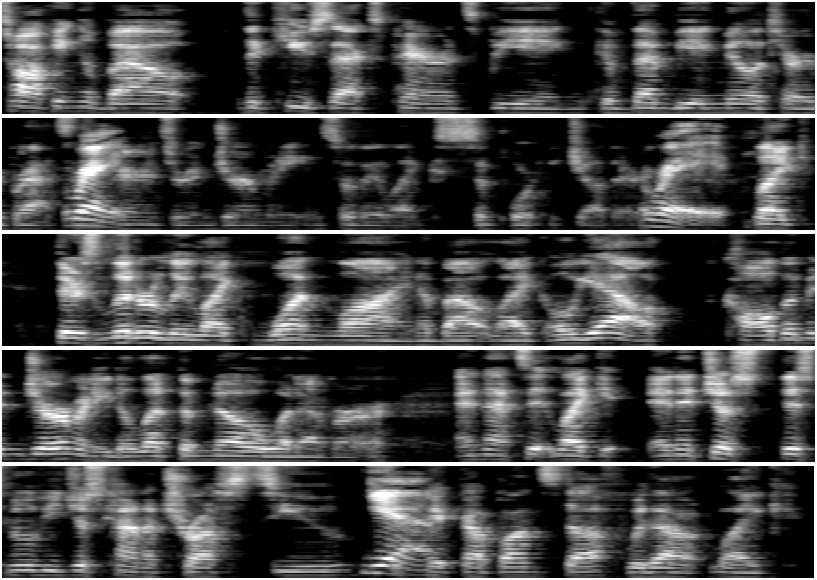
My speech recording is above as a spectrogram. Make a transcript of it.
talking about the Cusack's parents being of them being military brats. And Right. Their parents are in Germany, and so they like support each other. right like there's literally like one line about like oh yeah i'll call them in germany to let them know whatever and that's it like and it just this movie just kind of trusts you Yeah. to pick up on stuff without like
